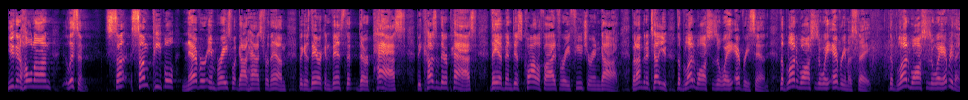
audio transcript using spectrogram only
You can hold on. Listen, some, people never embrace what God has for them because they are convinced that their past, because of their past, they have been disqualified for a future in God. But I'm going to tell you, the blood washes away every sin. The blood washes away every mistake. The blood washes away everything.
